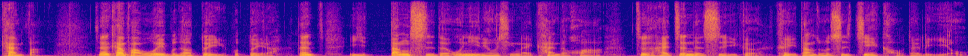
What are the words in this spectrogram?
看法。这个看法我也不知道对与不对啦，但以当时的瘟疫流行来看的话，这个还真的是一个可以当做是借口的理由，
